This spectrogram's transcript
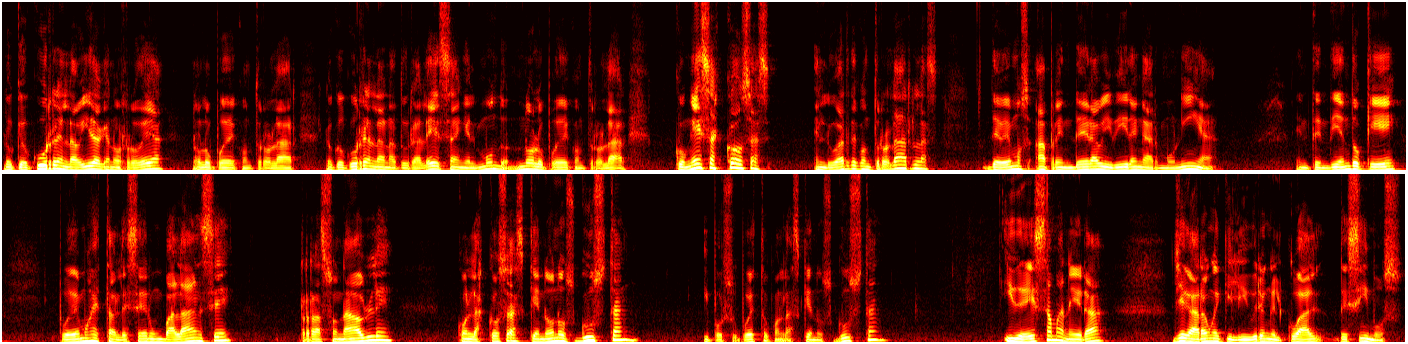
Lo que ocurre en la vida que nos rodea no lo puede controlar. Lo que ocurre en la naturaleza, en el mundo, no lo puede controlar. Con esas cosas, en lugar de controlarlas, debemos aprender a vivir en armonía, entendiendo que podemos establecer un balance razonable con las cosas que no nos gustan y por supuesto con las que nos gustan. Y de esa manera llegar a un equilibrio en el cual decimos,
